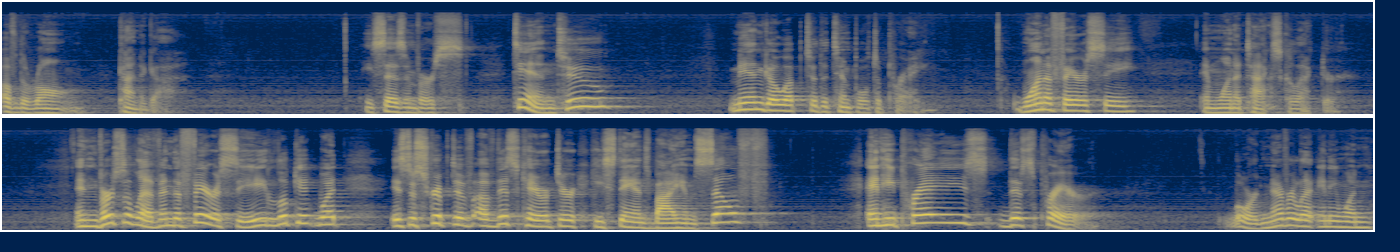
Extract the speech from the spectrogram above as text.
of the wrong kind of guy. He says in verse 10 two men go up to the temple to pray, one a Pharisee and one a tax collector. In verse 11, the Pharisee, look at what is descriptive of this character. He stands by himself and he prays this prayer Lord, never let anyone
